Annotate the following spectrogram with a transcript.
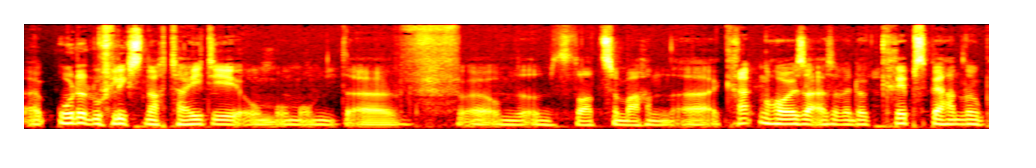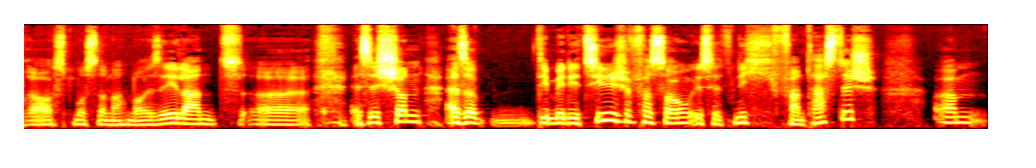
Äh, oder du fliegst nach Tahiti, um, um, um, äh, um, um es dort zu machen. Äh, Krankenhäuser, also wenn du Krebsbehandlung brauchst, musst du nach Neuseeland. Äh, es ist schon, also die medizinische Versorgung ist jetzt nicht fantastisch. Ähm,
